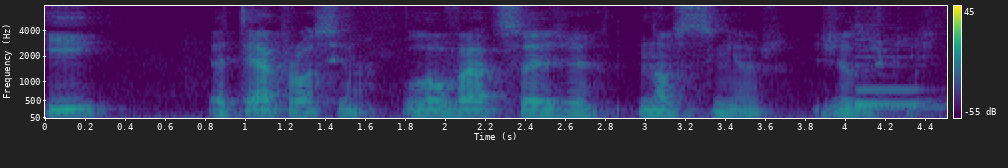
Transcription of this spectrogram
e até à próxima. Louvado seja Nosso Senhor Jesus Cristo.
